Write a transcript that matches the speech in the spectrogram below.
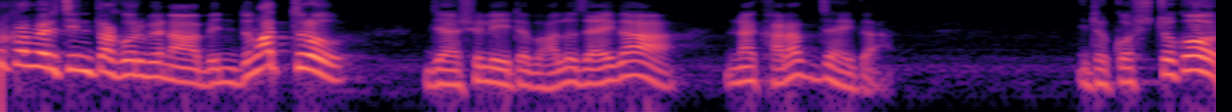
রকমের চিন্তা করবে না, বিন্দুমাত্র যে আসলে এটা ভালো জায়গা না খারাপ জায়গা? এটা কষ্টকর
